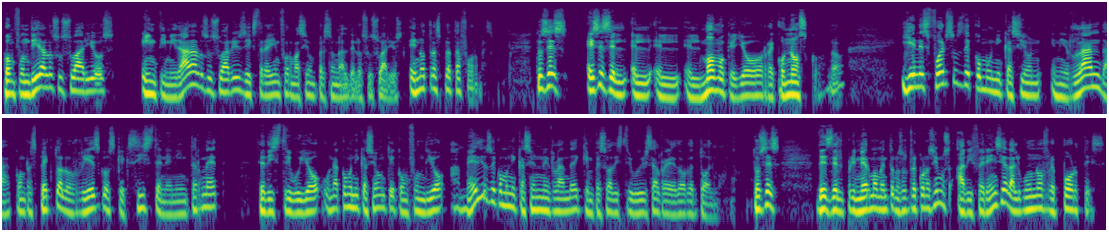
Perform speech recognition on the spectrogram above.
confundir a los usuarios, intimidar a los usuarios y extraer información personal de los usuarios en otras plataformas. Entonces, ese es el, el momo que yo reconozco, ¿no? Y en esfuerzos de comunicación en Irlanda con respecto a los riesgos que existen en Internet, se distribuyó una comunicación que confundió a medios de comunicación en Irlanda y que empezó a distribuirse alrededor de todo el mundo. Entonces, desde el primer momento nosotros reconocimos, a diferencia de algunos reportes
